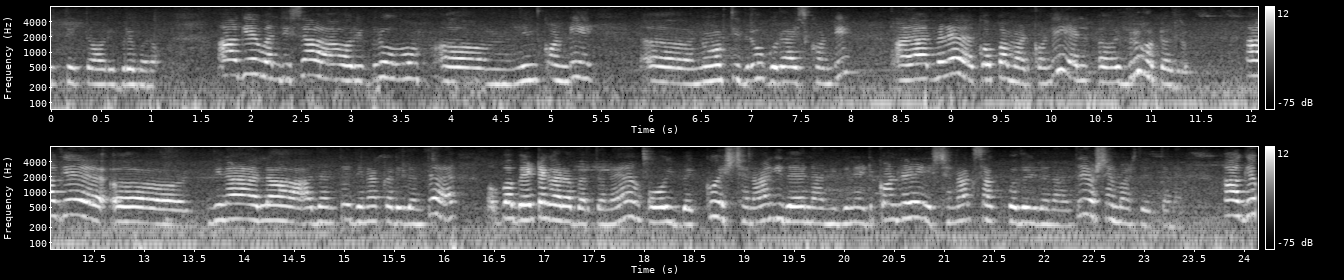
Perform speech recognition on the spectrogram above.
ಇರ್ತಿತ್ತು ಅವರಿಬ್ರಿಗೂ ಹಾಗೆ ಒಂದು ದಿವಸ ಅವರಿಬ್ಬರು ನಿಂತ್ಕೊಂಡು ನೋಡ್ತಿದ್ರು, ಗುರಾಯಿಸ್ಕೊಂಡು. ಅದಾದಮೇಲೆ ಕೋಪ ಮಾಡ್ಕೊಂಡು ಎಲ್ ಇಬ್ಬರು ಹೊಟ್ಟೋದ್ರು ಹಾಗೆ ದಿನ ಎಲ್ಲ ಆದಂತೆ, ದಿನ ಕಡಿದಂತೆ ಒಬ್ಬ ಬೇಟೆಗಾರ ಬರ್ತಾನೆ. ಓ ಈ ಬೆಕ್ಕು ಎಷ್ಟು ಚೆನ್ನಾಗಿದೆ, ನಾನು ಇದನ್ನ ಇಟ್ಕೊಂಡ್ರೆ ಎಷ್ಟು ಚೆನ್ನಾಗಿ ಸಾಕ್ಬೋದು ಇದನ್ನು ಅಂತ ಯೋಚನೆ ಮಾಡ್ತಿರ್ತಾನೆ. ಹಾಗೆ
